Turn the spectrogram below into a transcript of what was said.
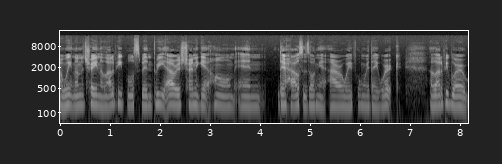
are waiting on the train. A lot of people spend three hours trying to get home and their house is only an hour away from where they work. A lot of people are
